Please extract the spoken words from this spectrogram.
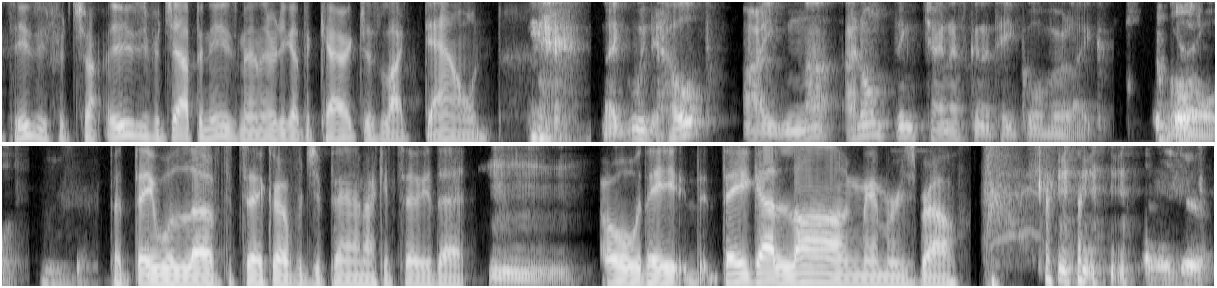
It's easy for Chi- easy for Japanese, man. They already got the characters locked down. Like with help, I not I don't think China's gonna take over like the The culture. world. But they will love to take over Japan. I can tell you that. Hmm. Oh, they they got long memories, bro. yeah, they do.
